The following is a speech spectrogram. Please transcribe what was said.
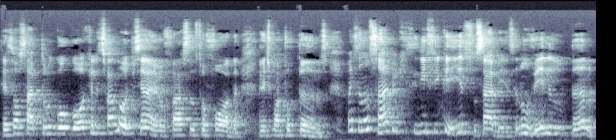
Você só sabe pelo gogó que eles falou. Tipo assim, ah, eu faço, eu sou foda, a gente matou Thanos. Mas você não sabe o que significa isso, sabe? Você não vê ele lutando.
